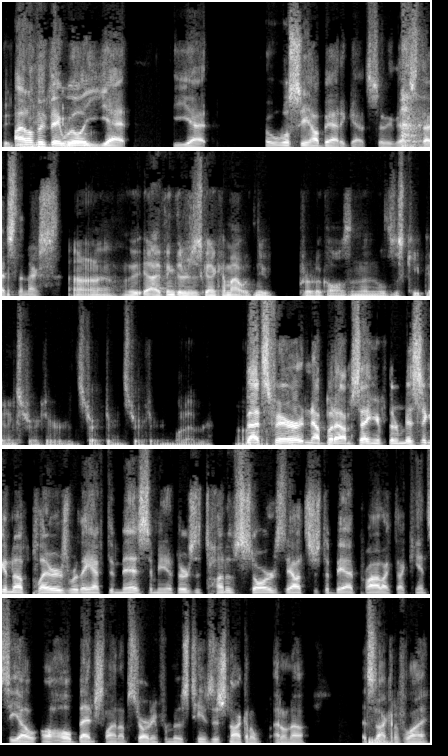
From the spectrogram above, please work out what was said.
they I don't think they will yet. Yet, but we'll see how bad it gets. I think that's that's the next. I don't know. I think they're just gonna come out with new protocols and then they'll just keep getting stricter and stricter and stricter and whatever. That's um, fair. Now, but I'm saying if they're missing enough players where they have to miss, I mean, if there's a ton of stars, that's just a bad product. I can't see a, a whole bench lineup starting for most teams. It's not going to, I don't know. It's yeah. not going to fly.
